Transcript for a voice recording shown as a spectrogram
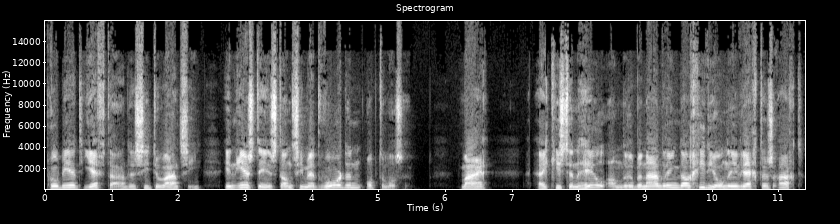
probeert Jefta de situatie in eerste instantie met woorden op te lossen. Maar hij kiest een heel andere benadering dan Gideon in Rechters 8.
